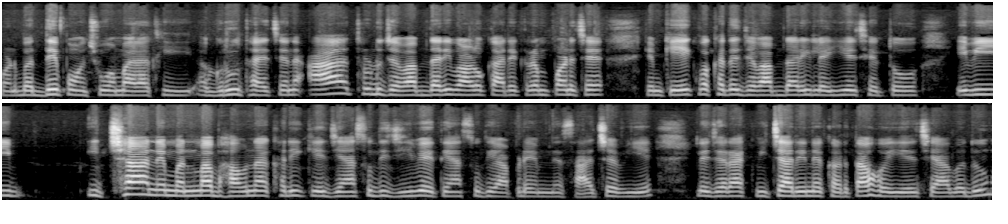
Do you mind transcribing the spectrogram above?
પણ બધે પહોંચવું અમારાથી અઘરું થાય છે. અને આ થોડું જવાબદારીવાળો કાર્યક્રમ પણ છે. કેમ કે એક વખતે જવાબદારી લઈએ છીએ તો એવી ઈચ્છા અને મનમાં ભાવના ખરી કે જ્યાં સુધી જીવે ત્યાં સુધી આપણે એમને સાચવીએ. એટલે જરાક વિચારીને કરતા હોઈએ છીએ આ બધું.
